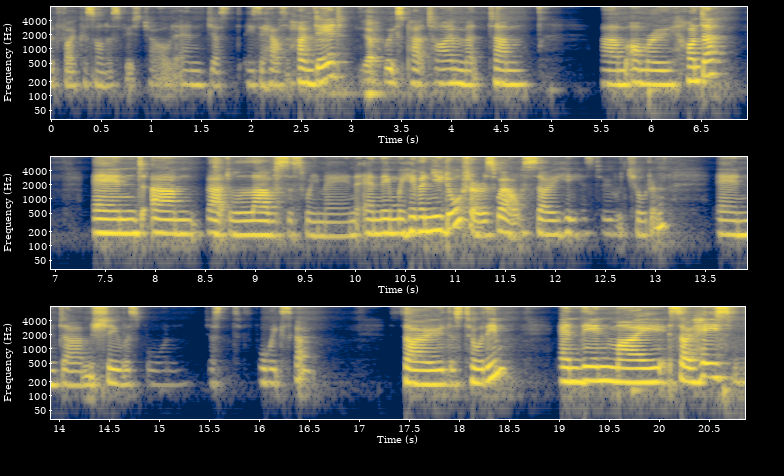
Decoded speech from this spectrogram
could focus on his first child and just he's a house home dad. Yep. Works part time at um, um, Oamaru Honda, and um, but loves this wee man. And then we have a new daughter as well. So he has two children, and um, she was born just four weeks ago. So there's two of them. And then my, so he's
